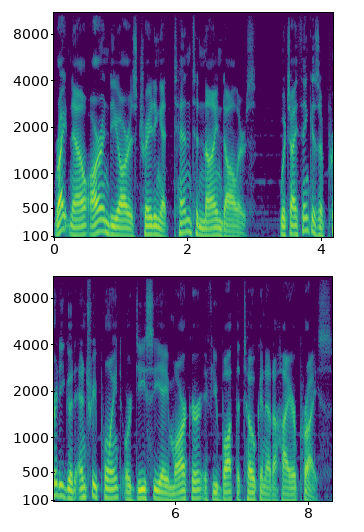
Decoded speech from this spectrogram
Right now, RNDR is trading at 10 to $9 which I think is a pretty good entry point or DCA marker if you bought the token at a higher price.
